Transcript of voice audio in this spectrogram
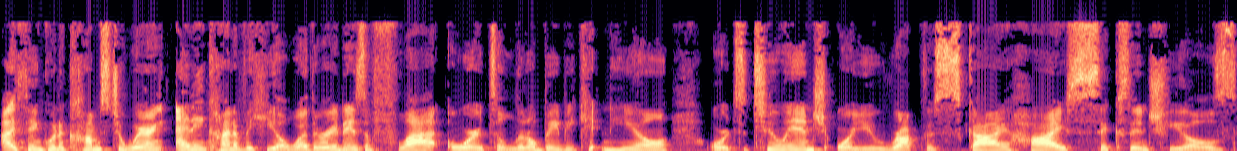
I think when it comes to wearing any kind of a heel, whether it is a flat or it's a little baby kitten heel or it's a two inch or you rock the sky high six inch heels,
